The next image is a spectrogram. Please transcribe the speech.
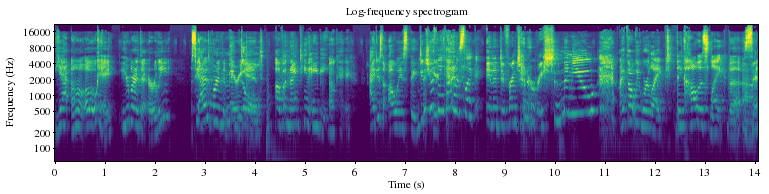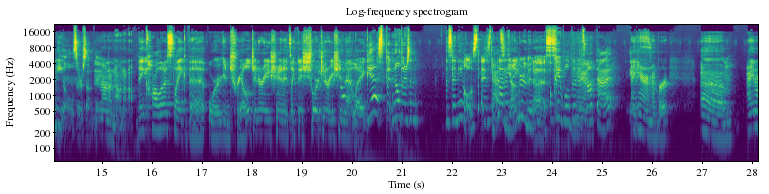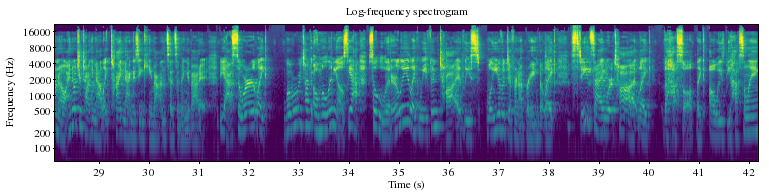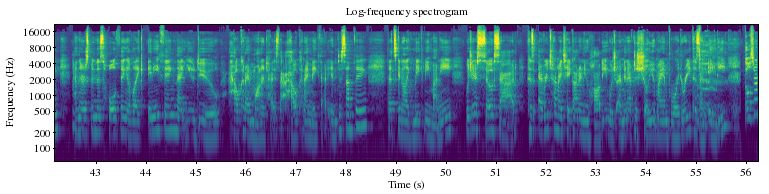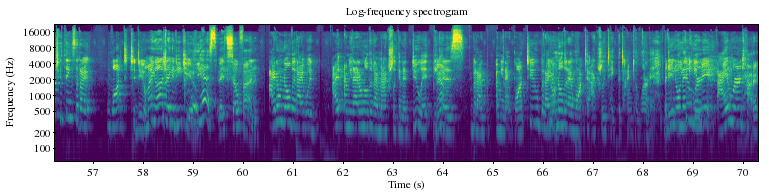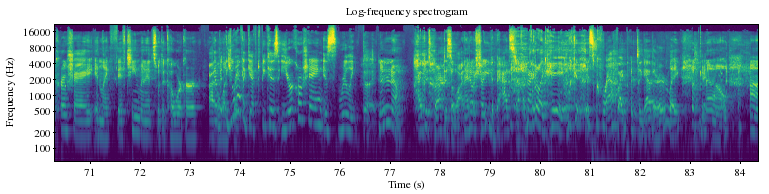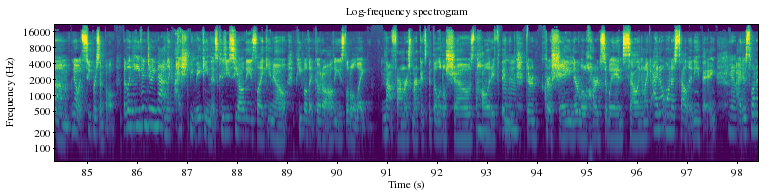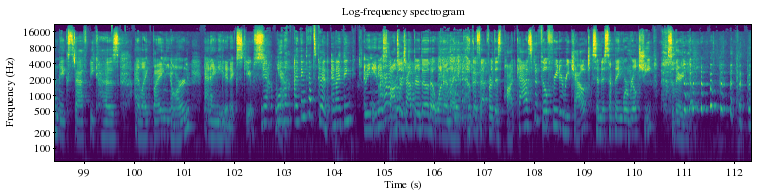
Yeah. Oh, oh, okay. You're born at the early. See, I was born at the very end. of a 1980. Okay. I just always think. Did that you think I was like in a different generation than you? I thought we were like They call us like the um, zennials or something. No, no, no, no, no. They call us like the Oregon Trail generation. It's like this short generation that like Yes, but no, there's an the zennials. That that's thing? younger than us. Okay, well then it's not that. I can't remember. Um, I don't know. I know what you're talking about. Like Time Magazine came out and said something about it. But yeah, so we're like, what were we talking? Oh, millennials. Yeah. So literally, like we've been taught at least. Well, you have a different upbringing, but like stateside, we're taught like the hustle, like always be hustling. And mm-hmm. there's been this whole thing of like anything that you do, how can I monetize that? How can I make that into something that's gonna like make me money? Which is so sad because every time I take on a new hobby, which I'm gonna have to show you my embroidery because I'm 80. Those are two things that I want to do. Oh my gosh, I can teach you. Yes. It's so fun. I don't know that I would. I, I mean, I don't know that I'm actually going to do it because, but I, I mean, I want to, but I don't know that I want to actually take the time to learn it. But Do you know what I can mean? learn it. I learned how to crochet in like 15 minutes with a coworker at Yeah, a but lunch you break. have a gift because your crocheting is really good. no, no, no. I've just practice a lot, and I don't show you the bad stuff. I'm not gonna like, hey, look at this crap I put together. Like, no, um, no, it's super simple. But like, even doing that, I'm like, I should be making this because you see all these like, you know, people that go to all these little like. Not farmers markets, but the little shows, the Mm-hmm. holiday thing. They're crocheting their little hearts away and selling. I'm like, I don't want to sell anything. Yeah. I just want to make stuff because I like buying yarn and I need an excuse. Yeah, well, Then I think that's good, and I think I mean, any I sponsors really- out there though that want to like hook us up for this podcast, feel free to reach out. Send us something. We're real cheap. So there you go.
